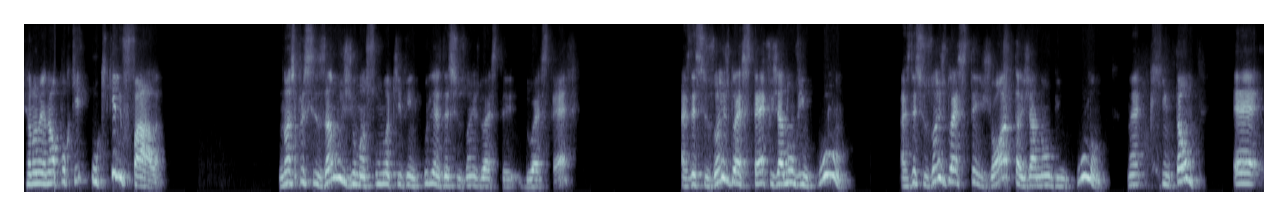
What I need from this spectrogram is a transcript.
fenomenal, porque o que, que ele fala? Nós precisamos de uma súmula que vincule as decisões do, ST, do STF? As decisões do STF já não vinculam? As decisões do STJ já não vinculam? Né? Então, é,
